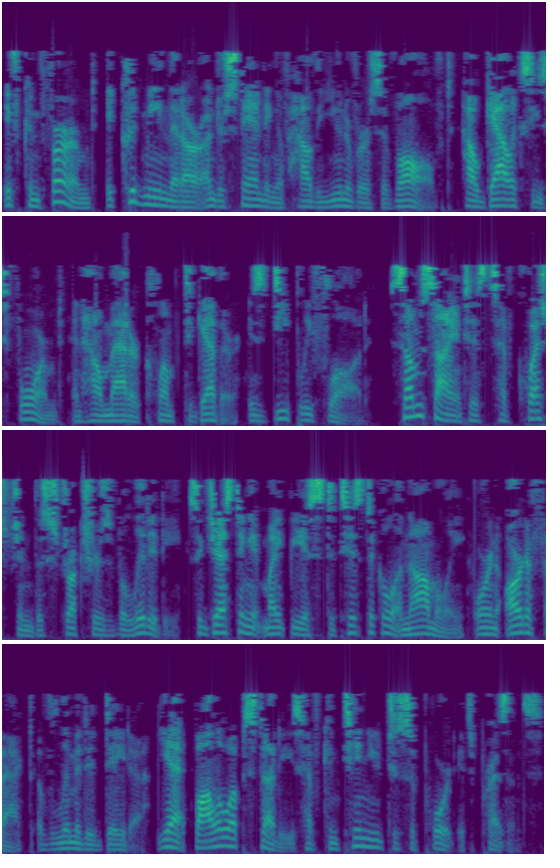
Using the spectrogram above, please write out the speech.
If confirmed, it could mean that our understanding of how the universe evolved, how galaxies formed, and how matter clumped together is deeply flawed. Some scientists have questioned the structure's validity, suggesting it might be a statistical anomaly or an artifact of limited data. Yet, follow-up studies have continued to support its presence.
